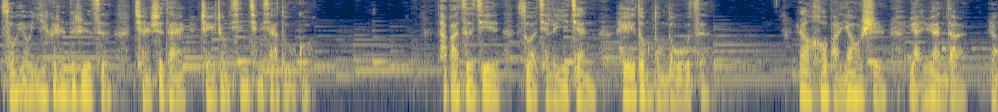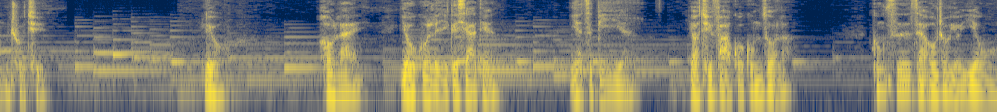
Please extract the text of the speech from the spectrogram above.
所有一个人的日子全是在这种心情下度过。他把自己锁进了一间黑洞洞的屋子，然后把钥匙远远的扔出去。六，后来，又过了一个夏天。叶子毕业，要去法国工作了，公司在欧洲有业务。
